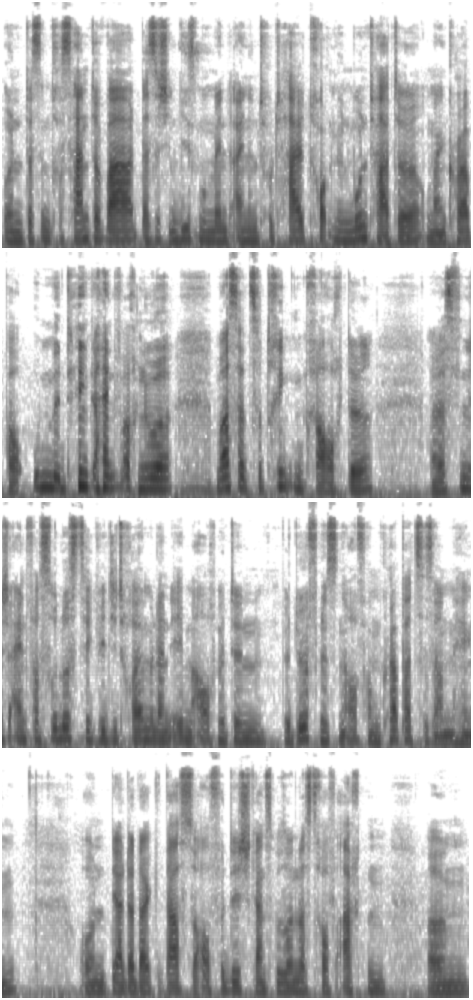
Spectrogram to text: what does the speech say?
Und das Interessante war, dass ich in diesem Moment einen total trockenen Mund hatte und mein Körper unbedingt einfach nur Wasser zu trinken brauchte. Das finde ich einfach so lustig, wie die Träume dann eben auch mit den Bedürfnissen auch vom Körper zusammenhängen. Und ja, da, da darfst du auch für dich ganz besonders darauf achten, ähm,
